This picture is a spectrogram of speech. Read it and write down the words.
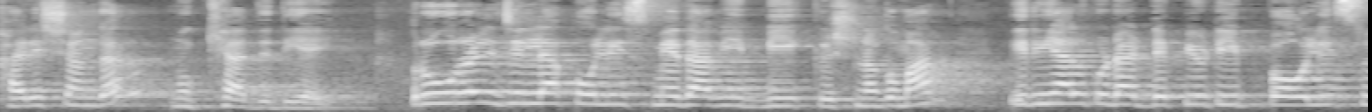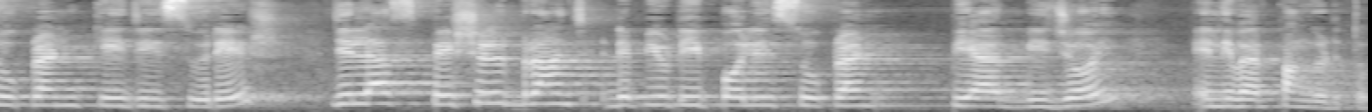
ഹരിശങ്കർ മുഖ്യാതിഥിയായി. റൂറൽ ജില്ലാ പോലീസ് മേധാവി B Krishnakumar Irinjalakuda deputy police superintendent K G Suresh ജില്ലാ special branch deputy police superintendent P R Bijoy എന്നിവർ പങ്കെടുത്തു.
